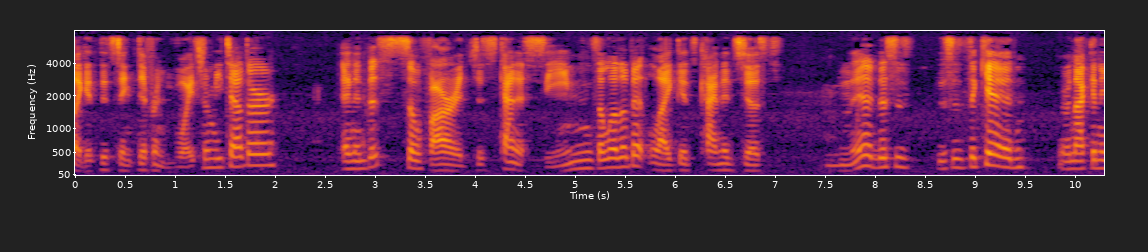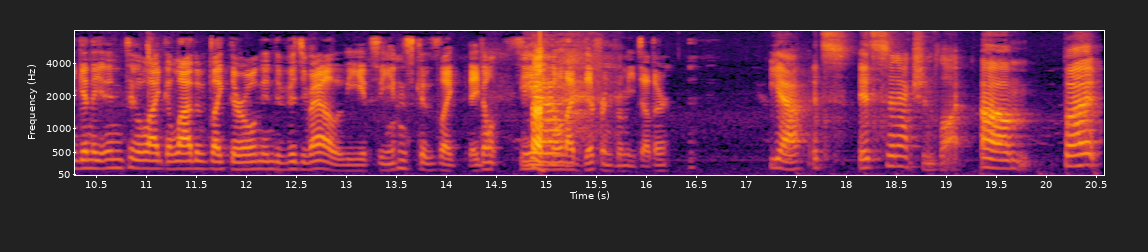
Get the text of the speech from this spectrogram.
like a distinct different voice from each other, and in this so far, it just kind of seems a little bit like it's kind of just, eh, this is this is the kid. We're not gonna get into like a lot of like their own individuality. It seems because like they don't seem Yeah. all that different from each other. Yeah, it's it's an action plot. Um, but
